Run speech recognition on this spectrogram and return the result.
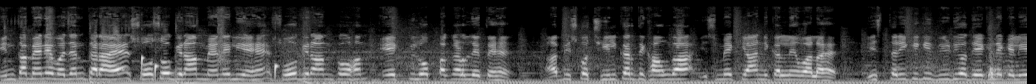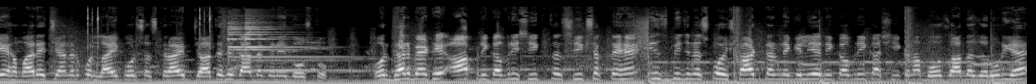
इनका मैंने वज़न करा है 100-100 ग्राम मैंने लिए हैं। 100 ग्राम को हम एक किलो पकड़ लेते हैं। अब इसको छील कर दिखाऊँगा, इसमें क्या निकलने वाला है। इस तरीके की वीडियो देखने के लिए हमारे चैनल को लाइक और सब्सक्राइब ज़्यादा से ज़्यादा करें दोस्तों। और घर बैठे आप रिकवरी सीख सीख सकते हैं। इस बिज़नेस को स्टार्ट करने के लिए रिकवरी का सीखना बहुत ज़्यादा ज़रूरी है।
